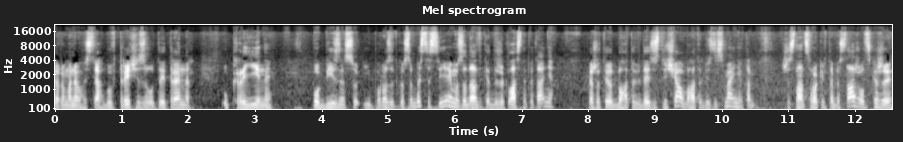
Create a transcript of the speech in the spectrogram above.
Вчора в мене в гостях був тричі золотий тренер України по бізнесу і по розвитку особистості. Я йому задав таке дуже класне питання. Кажу, ти от багато людей зустрічав, багато бізнесменів, там 16 років тебе стажу. От скажи,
